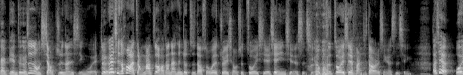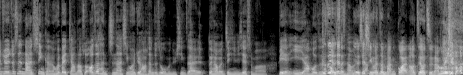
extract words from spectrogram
改变这个这种小直男行为，对，因为其实后来长大之后，好像男生就知道所谓的追求是做一些献殷勤的事情，而不是做一些反其道而行的事情。而且我也觉得，就是男性可能会被讲到说，哦，这很直男行为，会觉得好像就是我们女性在对他们进行一些什么贬义啊，或者是公审他们。有些行为真蛮怪，然后只有直男会有。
